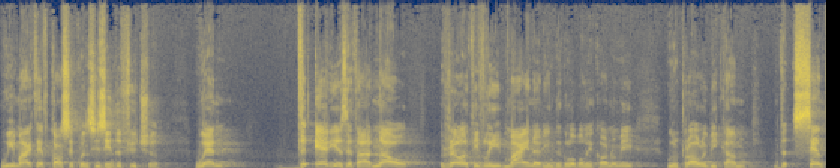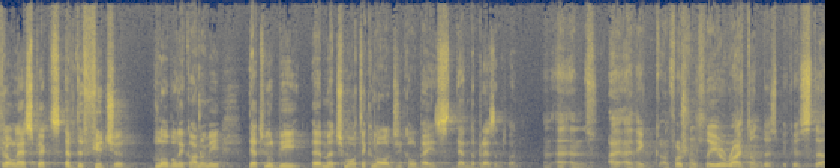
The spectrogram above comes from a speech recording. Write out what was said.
we might have consequences in the future when the areas that are now relatively minor in the global economy will probably become the central aspects of the future global economy that will be uh, much more technological based than the present one. And, and I, I, think, unfortunately, you're right on this because the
